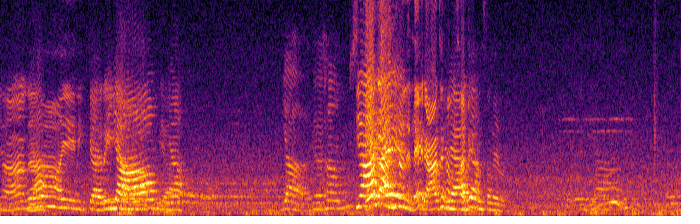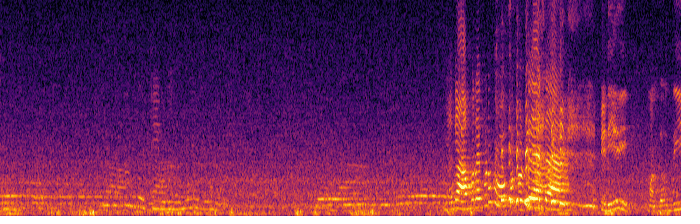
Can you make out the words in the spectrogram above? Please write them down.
യാഗമായി യാം. എനിക്കറിയാം യാഗഹംസ. രാജഹംസ രാജഹംസം. വേണം ഞാൻ ക്യാമറ കൂടെ നോക്കുന്നുണ്ട് കേട്ടാ എടി മന്ദബുദ്ധി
